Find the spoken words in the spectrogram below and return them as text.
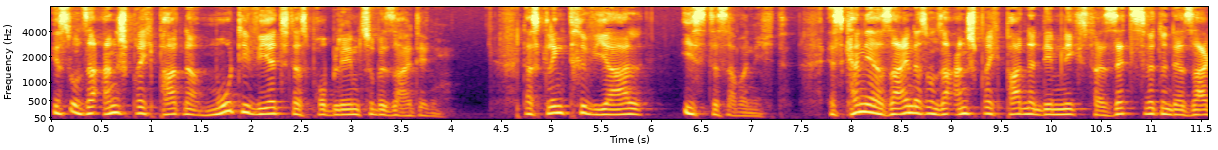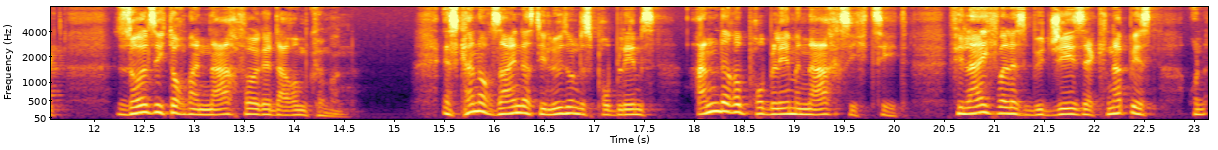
ist unser Ansprechpartner motiviert, das Problem zu beseitigen. Das klingt trivial, ist es aber nicht. Es kann ja sein, dass unser Ansprechpartner demnächst versetzt wird und er sagt, soll sich doch mein Nachfolger darum kümmern. Es kann auch sein, dass die Lösung des Problems andere Probleme nach sich zieht, vielleicht weil das Budget sehr knapp ist und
